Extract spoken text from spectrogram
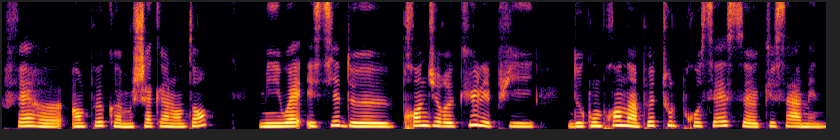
faire euh, un peu comme chacun l'entend. Mais ouais, essayer de prendre du recul et puis de comprendre un peu tout le process euh, que ça amène.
